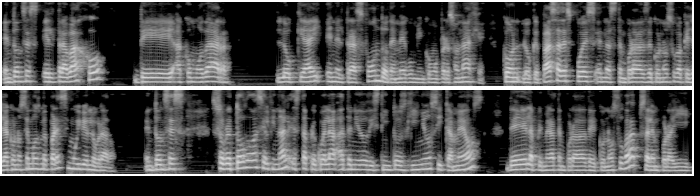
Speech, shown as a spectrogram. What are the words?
entonces el trabajo de acomodar lo que hay en el trasfondo de Megumin como personaje con lo que pasa después en las temporadas de Konosuba que ya conocemos me parece muy bien logrado. Entonces, sobre todo hacia el final, esta precuela ha tenido distintos guiños y cameos de la primera temporada de Konosuba. Salen por ahí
